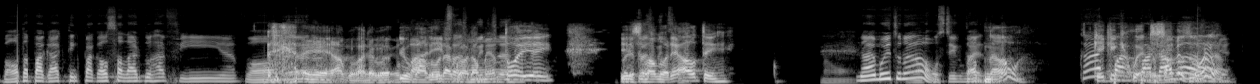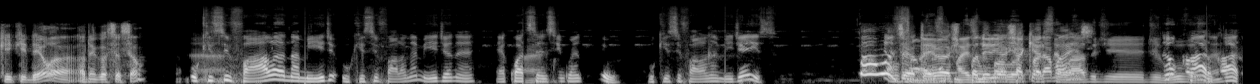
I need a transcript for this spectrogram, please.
Volta a pagar que tem que pagar o salário do Rafinha. Volta. É, agora, agora. eu e o valor agora aumentou anos. aí, hein? E esse valor é alto, hein? Não, Não é muito, não. não consigo Tá mais. Não? Cara, Que, que, que, tu sabe pagava- números? que, que deu a, a negociação? O que se fala na mídia, o que se fala na mídia, né? É 450 mil. O que se fala na mídia é isso. Não, mas Não, eu, até- eu acho que um poderia valor achar que era mais. De, de Não, luvas, claro, né? claro.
